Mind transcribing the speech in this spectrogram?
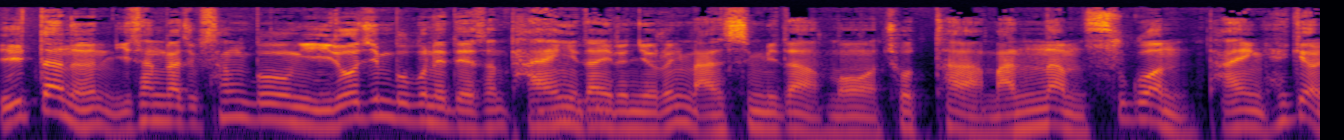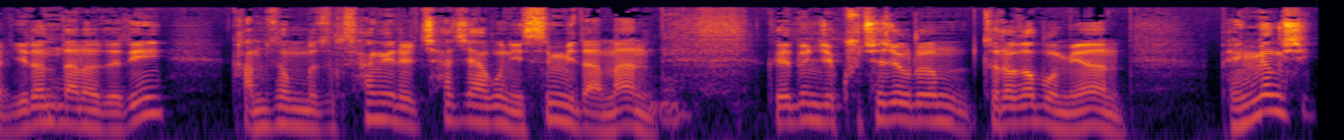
일단은 이상가족 상봉이 이루어진 부분에 대해서는 다행이다 이런 여론이 많습니다. 뭐 좋다, 만남, 수건, 다행, 해결 이런 네. 단어들이 감성 분석 상위를 차지하고는 있습니다만 네. 그래도 이제 구체적으로 들어가 보면 100명씩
